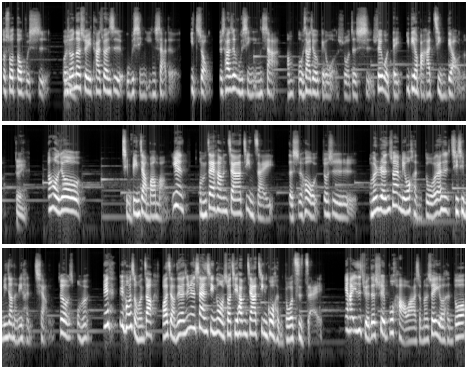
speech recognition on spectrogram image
都说都不是。我说那所以他算是无形阴煞的一种，就是他是无形阴煞。然后菩萨就给我说这是，所以我得一定要把它禁掉了。对。然后我就请兵将帮忙，因为我们在他们家进宅的时候，就是我们人虽然没有很多，但是祈请兵将能力很强，就我们。因为因为为什么知道我要讲这个？是因为善信跟我说，其实他们家进过很多次宅，因为他一直觉得睡不好啊什么，所以有很多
